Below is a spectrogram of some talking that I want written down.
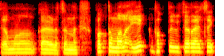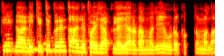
त्यामुळं काय अडचण नाही. फक्त मला एक फक्त विचारायचं की गाडी कितीपर्यंत आली पाहिजे आपल्या यार्डामध्ये? एवढं फक्त मला.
